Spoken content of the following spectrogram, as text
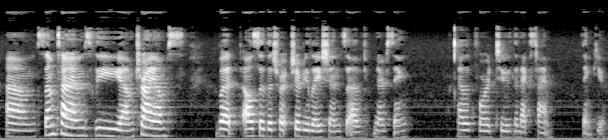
Um, sometimes the um, triumphs but also the tri- tribulations of nursing. I look forward to the next time. Thank you.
